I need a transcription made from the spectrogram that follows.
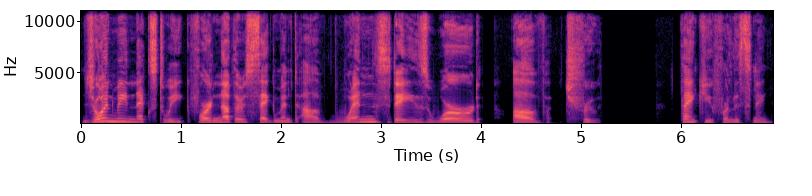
Join me next week for another segment of Wednesday's Word of Truth. Thank you for listening.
